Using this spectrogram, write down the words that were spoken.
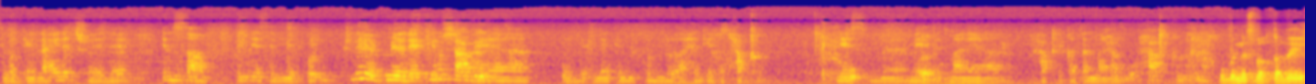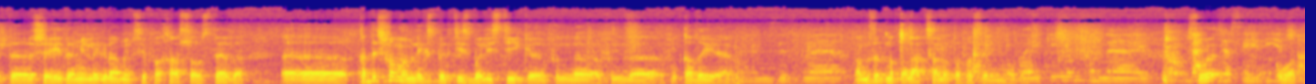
سواء كان لعائله الشهداء إنصاف الناس اللي الكل. كلاب مات. لكن مش عبيد. معناها لكن كل واحد ياخذ حقه. ناس ماتت معناها حقيقة معناها حق وحق معناها. وبالنسبة لقضية الشهيد أمين الجرامي بصفه خاصة أستاذة آه، آه، قداش فما من expertise balistique في ال- في ال- في القضية يعني؟ آه، ما زلت ما طلعتش على تفاصيل الموضوع. ولكن يمكن آه، بعد سواء- الجلسه هذه إن شاء الله.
